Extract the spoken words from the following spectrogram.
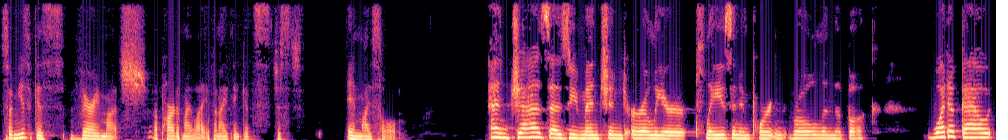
So music is very much a part of my life, and I think it's just in my soul. And jazz, as you mentioned earlier, plays an important role in the book. What about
